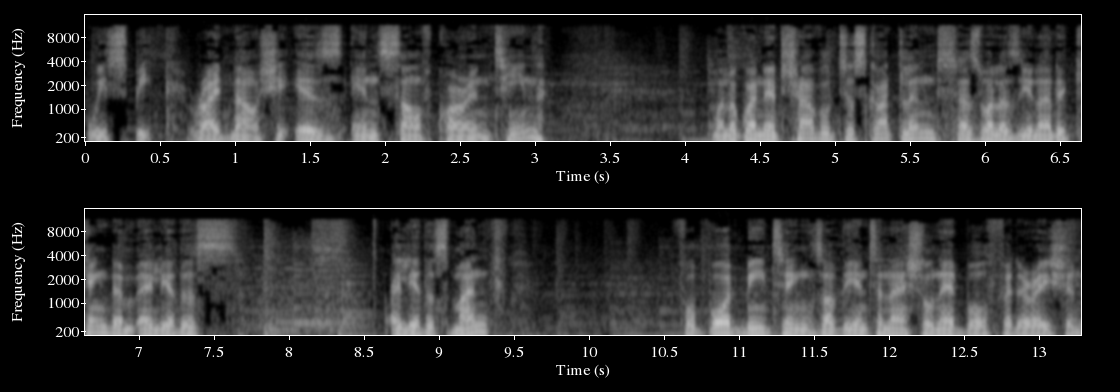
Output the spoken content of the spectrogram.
we speak. Right now, she is in self quarantine. Molokwane traveled to Scotland as well as the United Kingdom earlier this earlier this month for board meetings of the International Netball Federation.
